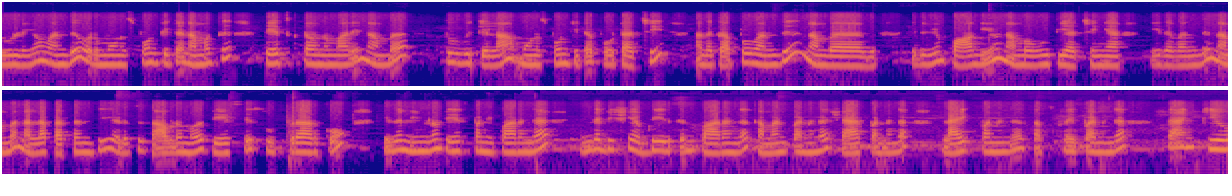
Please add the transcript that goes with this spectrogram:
தூள்லையும் வந்து ஒரு மூணு ஸ்பூன் கிட்ட நமக்கு டேஸ்ட்டுக்கு தகுந்த மாதிரி நம்ம தூவிக்கலாம் மூணு ஸ்பூன் கிட்ட போட்டாச்சு. அந்த கப்பு வந்து நம்ம இதையும் பாகியும் நம்ம ஊற்றியாச்சுங்க இதை வந்து நம்ம நல்லா பசஞ்சு எடுத்து சாப்பிடும் போது டேஸ்ட்டே சூப்பராக இருக்கும். இதை நீங்களும் டேஸ்ட் பண்ணி பாருங்கள் இந்த டிஷ் எப்படி இருக்குன்னு பாருங்கள் கமெண்ட் பண்ணுங்கள் ஷேர் பண்ணுங்கள் லைக் பண்ணுங்கள் சப்ஸ்கிரைப் பண்ணுங்கள் தேங்க்யூ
